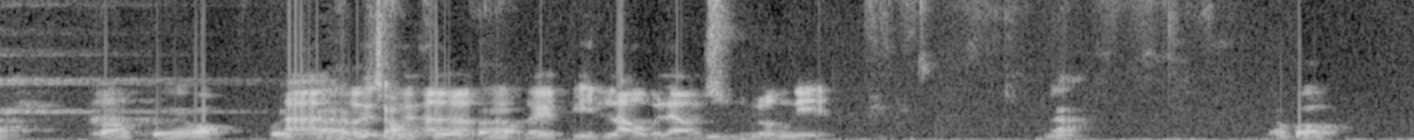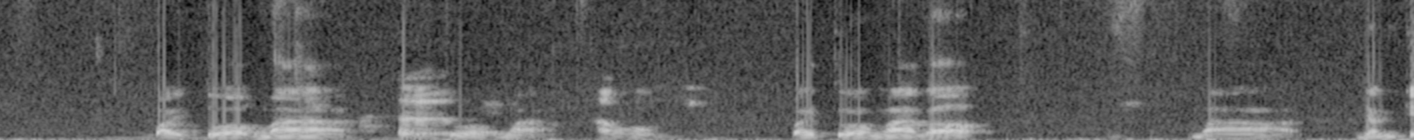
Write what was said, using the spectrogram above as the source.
นะเออก็เคยออกเผยอ่าแพร่เคไปยช่องเคโฟยกัอ่าสเคยพี่เล่าไปแล้วอืมเรื่องนี้ นะแล้วก็ปล่อยตัวออกมาปล่อยเออตัวออกมา ครับผม ปล่อยตัวออกมาก็ มายังเก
